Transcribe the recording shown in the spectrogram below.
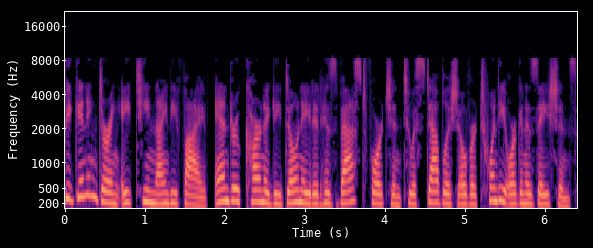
Beginning during 1895, Andrew Carnegie donated his vast fortune to establish over 20 organizations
